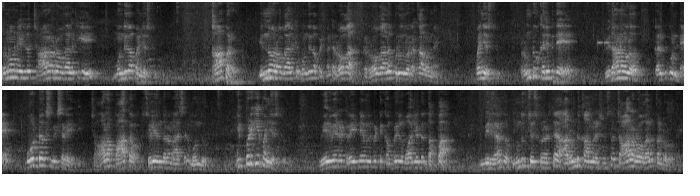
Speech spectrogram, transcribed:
సున్నం నీళ్ళు చాలా రోగాలకి ముందుగా పనిచేస్తుంది. కాపర్ ఎన్నో రోగాలకి ముందుగా పని అంటే రోగాలు ఇక్కడ రోగాలు పురుగులు రకాలు ఉన్నాయి. పనిచేస్తుంది. రెండు కలిపితే విధానంలో కలుపుకుంటే బోర్డాక్స్ మిక్సర్ అయింది. చాలా పాత శిలీంద్ర నాశన మందు. ఇప్పటికీ పనిచేస్తుంది. వేరు వేరే ట్రేడ్ నేమ్లు పెట్టి కంపెనీలు బాగు చేయడం తప్ప మీరు కనుక ముందుకు చేసుకున్నట్టే ఆ రెండు కాంబినేషన్స్తో చాలా రోగాలు కంట్రోల్ అవుతాయి.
